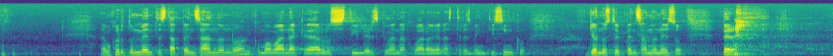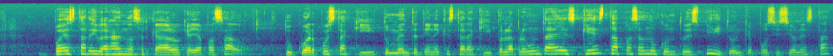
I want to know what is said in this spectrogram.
A lo mejor tu mente está pensando ¿no? en cómo van a quedar los Steelers que van a jugar hoy a las 3.25. Yo no estoy pensando en eso. Pero puede estar divagando acerca de algo que haya pasado. Tu cuerpo está aquí, tu mente tiene que estar aquí, pero la pregunta es, ¿qué está pasando con tu espíritu? ¿En qué posición está?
